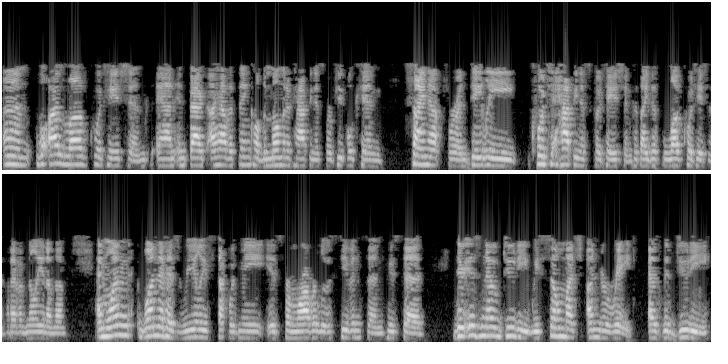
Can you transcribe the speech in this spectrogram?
Um, well, I love quotations, and in fact, I have a thing called the Moment of Happiness where people can sign up for a daily quote happiness quotation because I just love quotations and I have a million of them. And one one that has really stuck with me is from Robert Louis Stevenson, who said, "There is no duty we so much underrate as the duty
